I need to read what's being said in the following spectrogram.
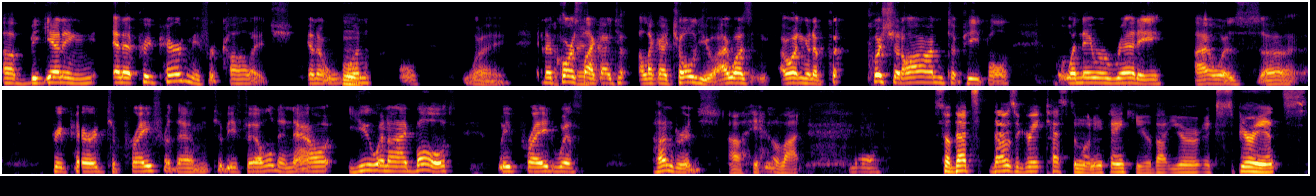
a beginning, and it prepared me for college in a wonderful way. And of That's course, great. like I t- like I told you, I wasn't I wasn't going to put push it on to people. But when they were ready, I was uh, prepared to pray for them to be filled. And now you and I both, we've prayed with hundreds. Oh yeah, a lot. Yeah. So that's that was a great testimony. Thank you about your experience.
